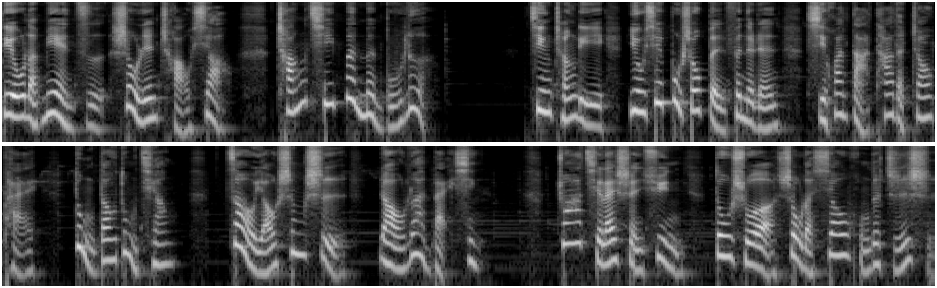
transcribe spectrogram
丢了面子，受人嘲笑，长期闷闷不乐。京城里有些不守本分的人，喜欢打他的招牌，动刀动枪，造谣生事，扰乱百姓，抓起来审讯，都说受了萧红的指使。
